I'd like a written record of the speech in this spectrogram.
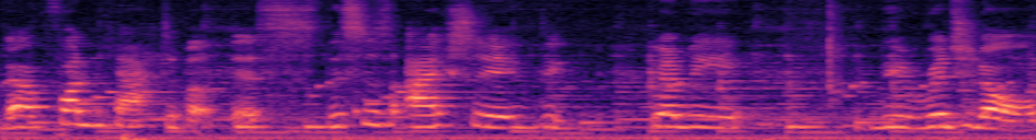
Now, fun fact about this, this is actually the, gonna be the original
